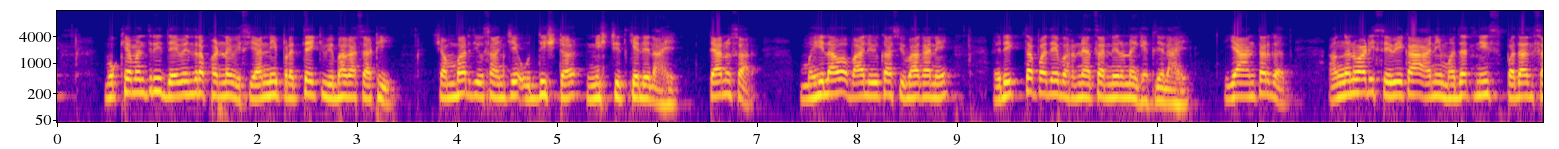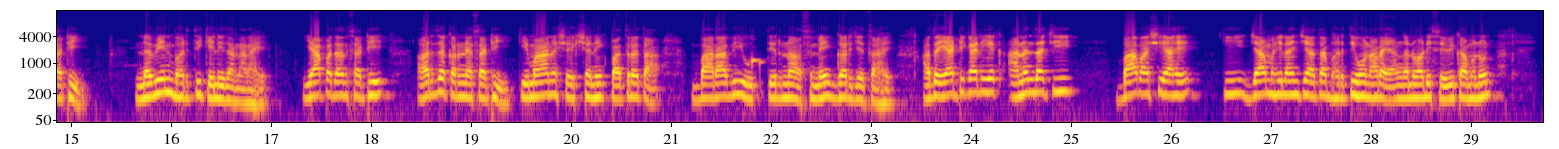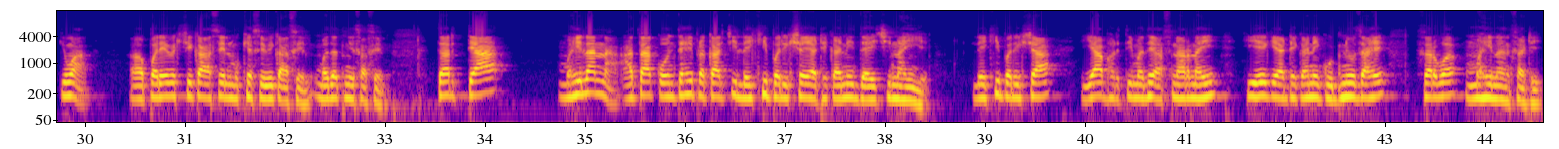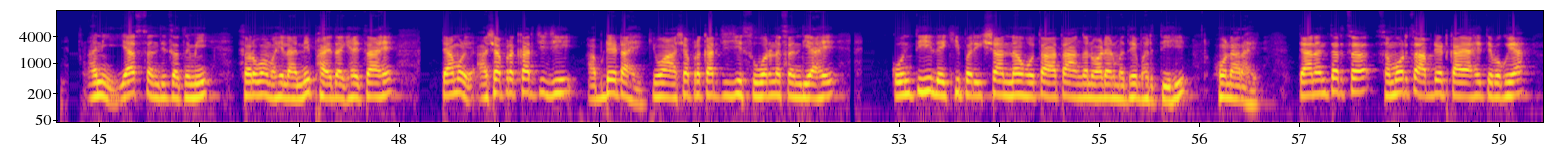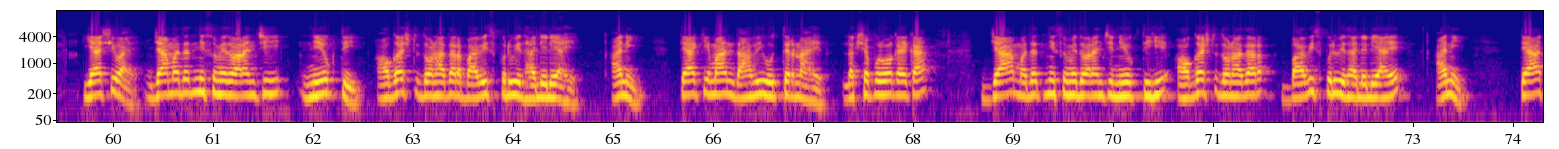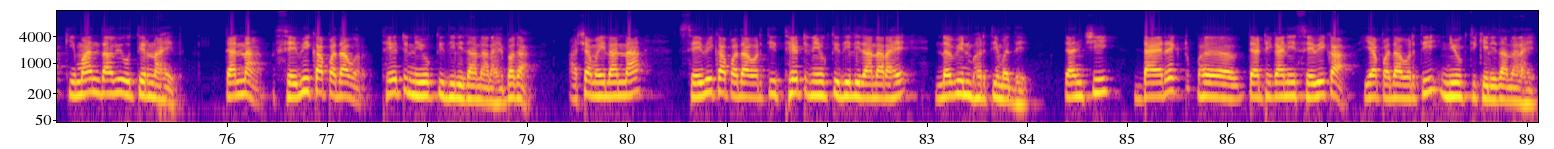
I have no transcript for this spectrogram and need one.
मुख्यमंत्री देवेंद्र फडणवीस यांनी प्रत्येक विभागासाठी शंभर दिवसांचे उद्दिष्ट निश्चित केलेलं आहे. त्यानुसार महिला व बालविकास विभागाने रिक्त पदे भरण्याचा निर्णय घेतलेला आहे. या अंतर्गत अंगणवाडी सेविका आणि मदतनीस पदांसाठी नवीन भरती केली जाणार आहे. या पदांसाठी अर्ज करण्यासाठी किमान शैक्षणिक पात्रता बारावी उत्तीर्ण असणे गरजेचं आहे. आता या ठिकाणी एक आनंदाची बाब अशी आहे की ज्या महिलांची आता भरती होणार आहे अंगणवाडी सेविका म्हणून किंवा पर्यवेक्षिका असेल मुख्य सेविका असेल मदतनीस असेल तर त्या महिलांना आता कोणत्याही प्रकारची लेखी परीक्षा या ठिकाणी द्यायची नाही आहे लेखी परीक्षा या भरतीमध्ये असणार नाही. ही एक या ठिकाणी गुड न्यूज आहे सर्व महिलांसाठी. आणि याच संधीचा तुम्ही सर्व महिलांनी फायदा घ्यायचा आहे. त्यामुळे अशा प्रकारची जी अपडेट आहे किंवा अशा प्रकारची जी सुवर्ण संधी आहे कोणतीही लेखी परीक्षा न होता आता अंगणवाड्यांमध्ये भरतीही होणार आहे. त्यानंतरचं समोरचं अपडेट काय आहे ते बघूया. याशिवाय ज्या मदतनीस उमेदवारांची नियुक्ती ऑगस्ट दोन हजार बावीसपूर्वी झालेली आहे आणि त्या किमान दहावी उत्तीर्ण आहेत. लक्षपूर्वक आहे का ज्या मदतनीस उमेदवारांची नियुक्ती ही ऑगस्ट दोन हजार बावीसपूर्वी झालेली आहे आणि त्या किमान दहावी उत्तीर्ण आहेत त्यांना सेविका पदावर थेट नियुक्ती दिली जाणार आहे. बघा अशा महिलांना सेविका पदावरती थेट नियुक्ती दिली जाणार आहे नवीन भरतीमध्ये. त्यांची डायरेक्ट त्या ठिकाणी सेविका या पदावरती नियुक्ती केली जाणार आहे.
